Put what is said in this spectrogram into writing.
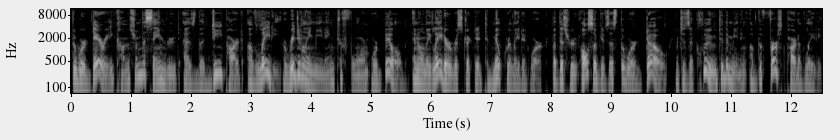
The word dairy comes from the same root as the d part of lady, originally meaning to form or build, and only later restricted to milk-related work. But this root also gives us the word dough, which is a clue to the meaning of the first part of lady.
